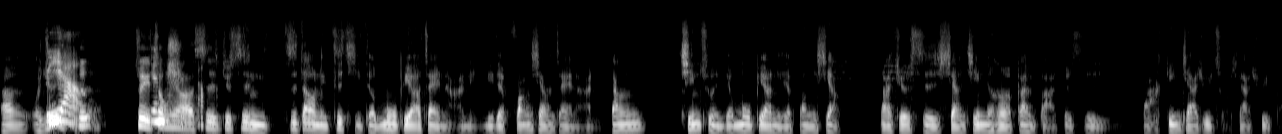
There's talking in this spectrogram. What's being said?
呃，我觉得最重要的是，就是你知道你自己的目标在哪里，你的方向在哪里。当清楚你的目标、你的方向，那就是想尽任何办法，就是把它定下去、走下去吧。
